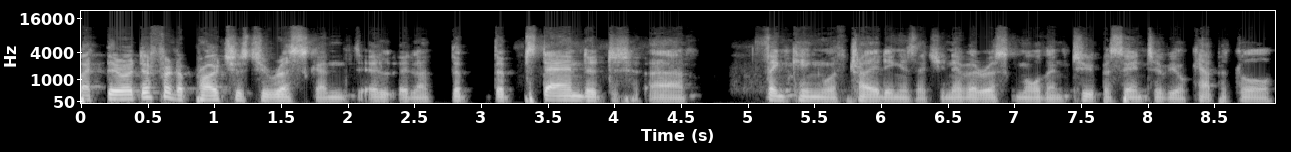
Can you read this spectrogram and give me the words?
But there are different approaches to risk, and uh, the the standard uh, thinking with trading is that you never risk more than 2% of your capital.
